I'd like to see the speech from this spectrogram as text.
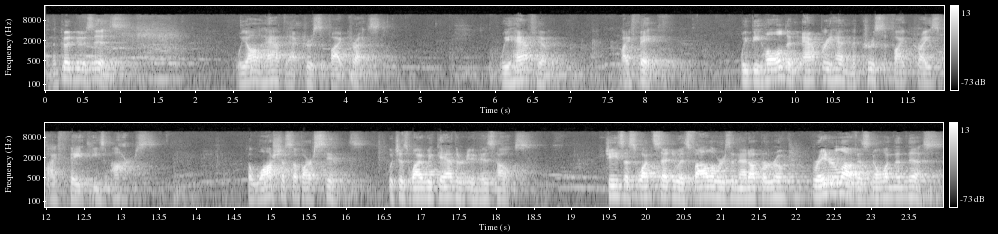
And the good news is, we all have that crucified Christ. We have him by faith. We behold and apprehend the crucified Christ by faith. He's ours to wash us of our sins which is why we gather in his house. Jesus once said to his followers in that upper room, Greater love is no one than this,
